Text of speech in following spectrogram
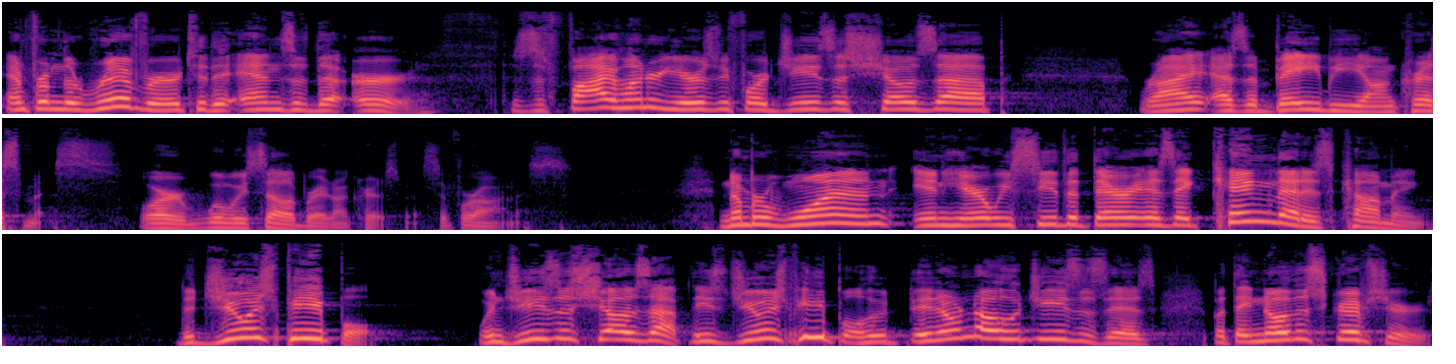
and from the river to the ends of the earth. This is 500 years before Jesus shows up, right, as a baby on Christmas, or when we celebrate on Christmas, if we're honest. Number one, in here, we see that there is a king that is coming. The Jewish people, when Jesus shows up, these Jewish people who they don't know who Jesus is, but they know the scriptures,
